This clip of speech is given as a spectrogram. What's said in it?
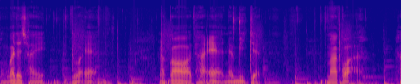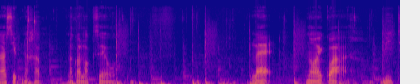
ผมก็จะใช้ตัว add แล้วก็ถ้า add เนี่ย b7 มากกว่า 50 นะครับ แล้วก็ lock cell และน้อยกว่า b7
